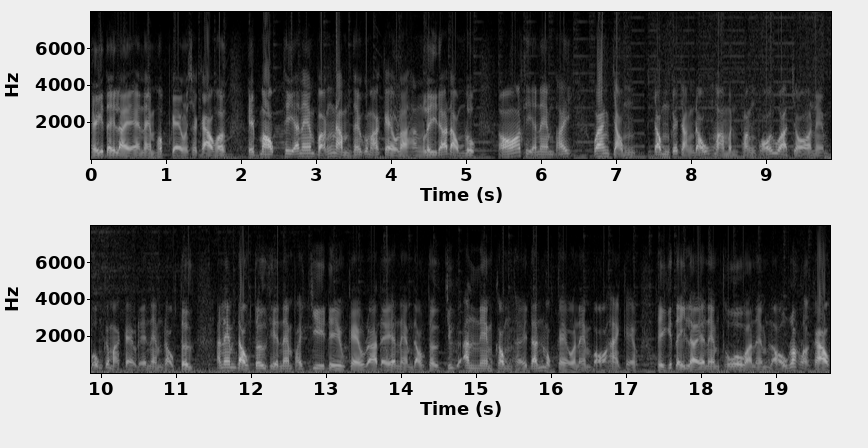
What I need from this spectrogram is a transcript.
Thì cái tỷ lệ anh em húp kèo nó sẽ cao hơn. Hiệp 1 thì anh em vẫn nằm theo cái mã kèo là thằng ly đá đồng luôn đó thì anh em thấy quan trọng trong cái trận đấu mà mình phân phối qua cho anh em bốn cái mã kèo để anh em đầu tư anh em đầu tư thì anh em phải chia đều kèo ra để anh em đầu tư chứ anh em không thể đánh một kèo anh em bỏ hai kèo thì cái tỷ lệ anh em thua và anh em lỗ rất là cao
